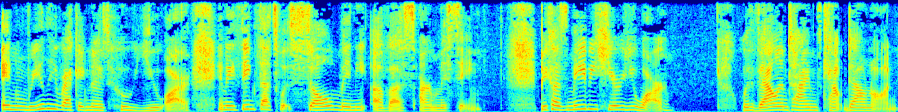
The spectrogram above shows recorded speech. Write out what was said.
and really recognize who you are. And I think that's what so many of us are missing. Because maybe here you are with Valentine's countdown on,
